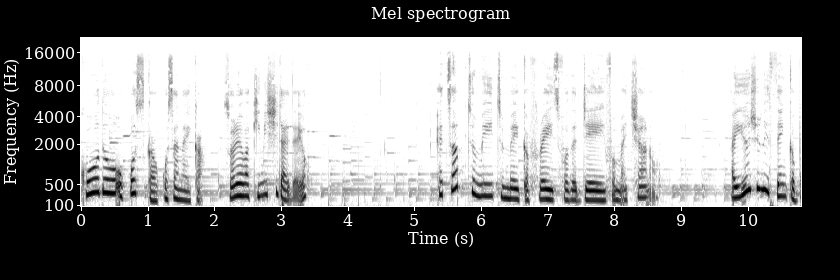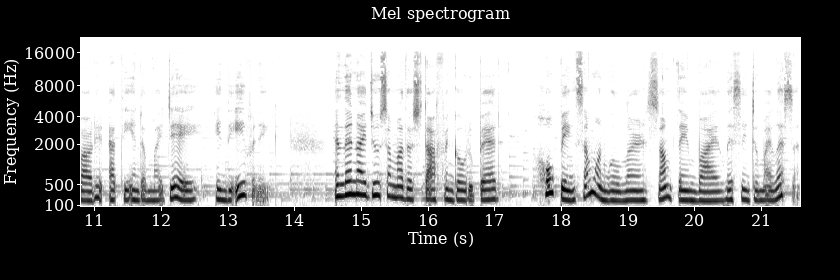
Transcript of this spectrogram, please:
行動を起こすか起こさないかそれは君次第だよ It's up to me to make a phrase for the day for my channel. I usually think about it at the end of my day in the evening. And then I do some other stuff and go to bed, hoping someone will learn something by listening to my lesson.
